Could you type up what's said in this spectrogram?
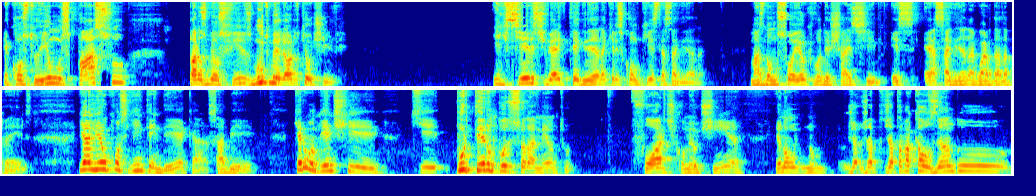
É construir um espaço para os meus filhos muito melhor do que eu tive. E se eles tiverem que ter grana, que eles conquistem essa grana. Mas não sou eu que vou deixar esse, esse essa grana guardada para eles. E ali eu consegui entender, cara, sabe? Que era um ambiente que que, por ter um posicionamento forte como eu tinha, eu não, não já estava já, já causando,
